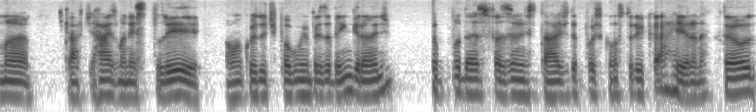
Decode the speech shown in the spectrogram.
uma Kraft Heinz, uma Nestlé, alguma coisa do tipo, alguma empresa bem grande eu pudesse fazer um estágio e depois construir carreira, né? Então eu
